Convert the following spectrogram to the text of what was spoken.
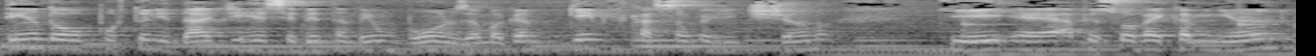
tendo a oportunidade de receber também um bônus. É uma gamificação que a gente chama, que é, a pessoa vai caminhando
